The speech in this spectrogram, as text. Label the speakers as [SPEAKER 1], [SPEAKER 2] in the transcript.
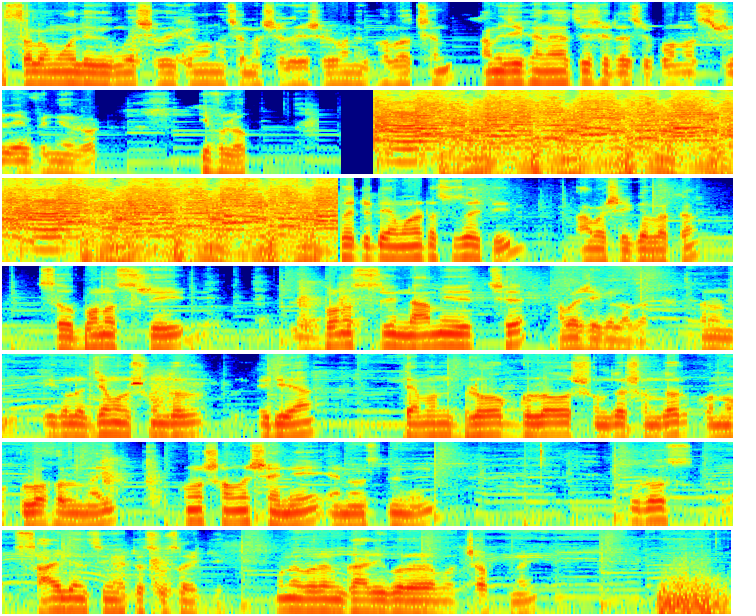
[SPEAKER 1] আসসালামু আলাইকুম সবাই কেমন আছেন? আশা করি সবাই অনেক ভালো আছেন। আমি যেখানে আছি সেটা হচ্ছে বনশ্রী এভিনিউ রোড ডেভেলপ সোসাইটিটা এমন একটা সোসাইটি আবাসিক এলাকা। সো বনশ্রী বনশ্রী নামই হচ্ছে আবাসিক এলাকা। কারণ এগুলো যেমন সুন্দর এরিয়া তেমন ব্লকগুলো সুন্দর সুন্দর, কোনো ক্লোহল নাই, কোনো সমস্যা নেই অ্যানাউন্সমেন্ট নেই। পুরো সাইলেন্সিং একটা সোসাইটি মনে করেন গাড়ি ঘোড়ার আমার চাপ নাই।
